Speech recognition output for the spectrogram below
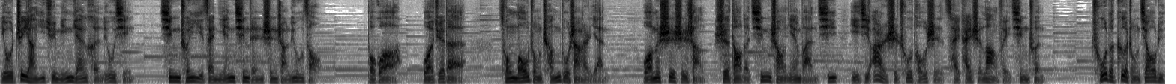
有这样一句名言很流行：“青春意在年轻人身上溜走。”不过，我觉得从某种程度上而言，我们事实上是到了青少年晚期以及二十出头时才开始浪费青春。除了各种焦虑、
